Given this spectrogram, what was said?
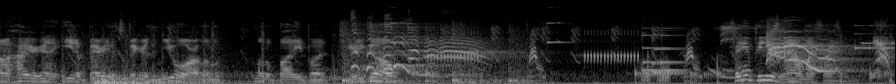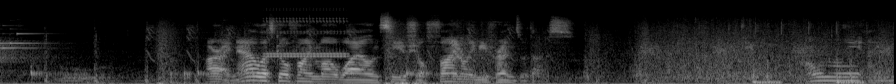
Don't know how you're gonna eat a berry that's bigger than you are, little little buddy, but here you go. Phanpy is now my friend. Alright, now let's go find Mawile and see if she'll finally be friends with us. Only I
